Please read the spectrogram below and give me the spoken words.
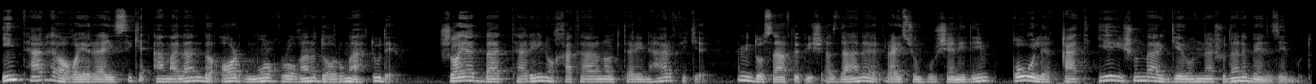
این طرح آقای رئیسی که عملا به آرد مرغ روغن و دارو محدوده. شاید بدترین و خطرناکترین حرفی که همین دو هفته پیش از دهن رئیس جمهور شنیدیم قول قطعی ایشون بر گرون نشدن بنزین بود.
